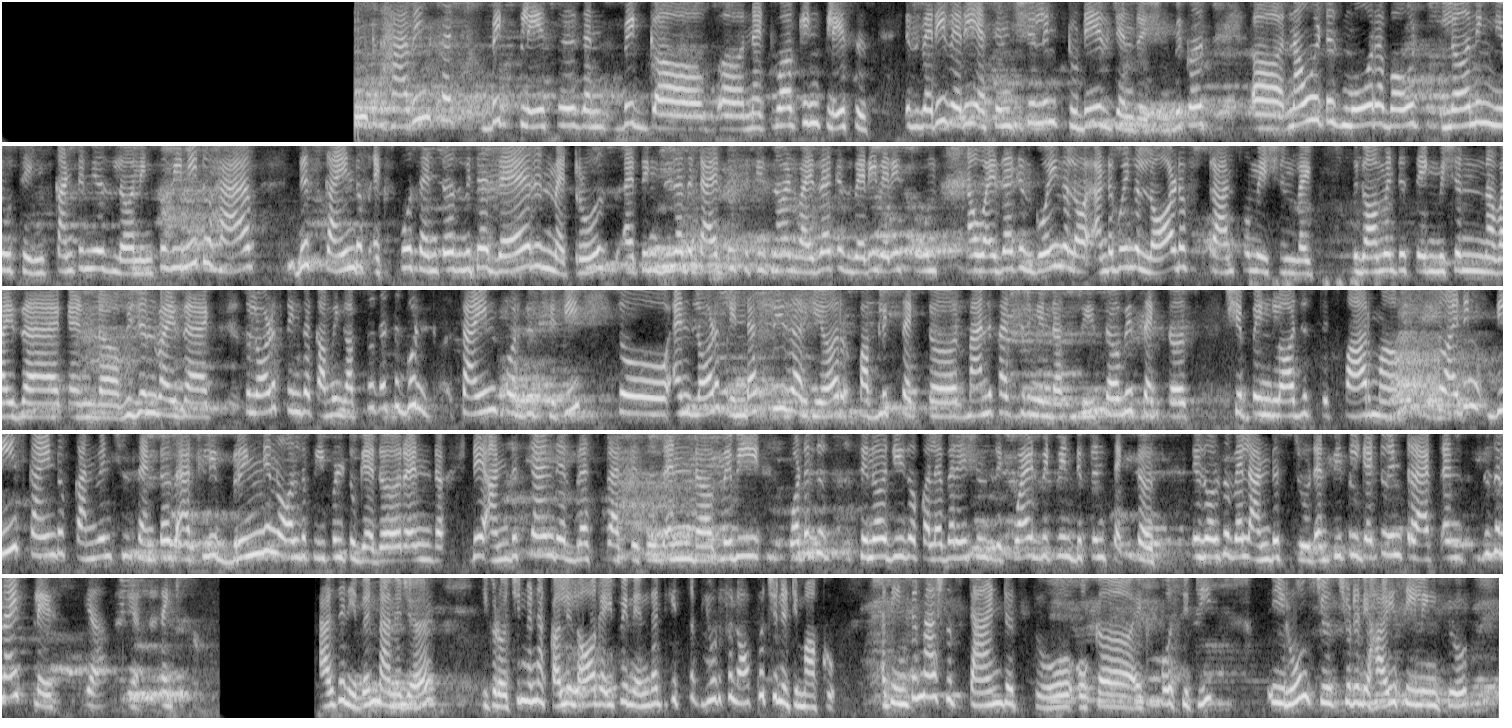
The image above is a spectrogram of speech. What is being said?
having such big places and big uh, uh, networking places is very very essential in today's generation because uh, now it is more about learning new things continuous learning so we need to have this kind of expo centers which are there in metros i think these are the tier 2 cities now and vizag is very very soon. Now vizag is going a lot undergoing a lot of transformation like the government is saying mission vizag and uh, vision vizag. So a lot of things are coming up. So that's a good sign for this city. So and lot of industries are here public sector manufacturing industry service sectors shipping logistics pharma so i think these kind of convention centers actually bring in all the people together and uh, they understand their best practices and uh, maybe what are the synergies or collaborations required between different sectors is also well understood and people get to interact and this is a nice place yeah yeah thank you so much as an event manager ఇక్కడ వచ్చిన నా కళ్ళు log అయిపోయింది ఎందుకంటే it's beautiful opportunity మాకు అది international స్టాండర్డ్స్తో ఒక expo city ఈ రూమ్స్ చూసి చూడండి high ceilings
